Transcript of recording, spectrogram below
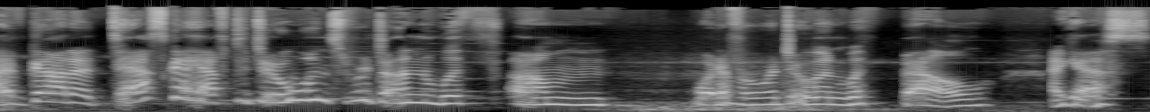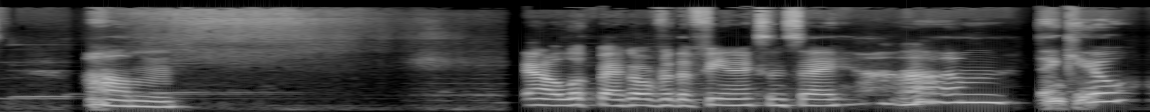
I've got a task I have to do once we're done with um whatever we're doing with Belle. I guess. Um. And I'll look back over the Phoenix and say, Um. Thank you.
